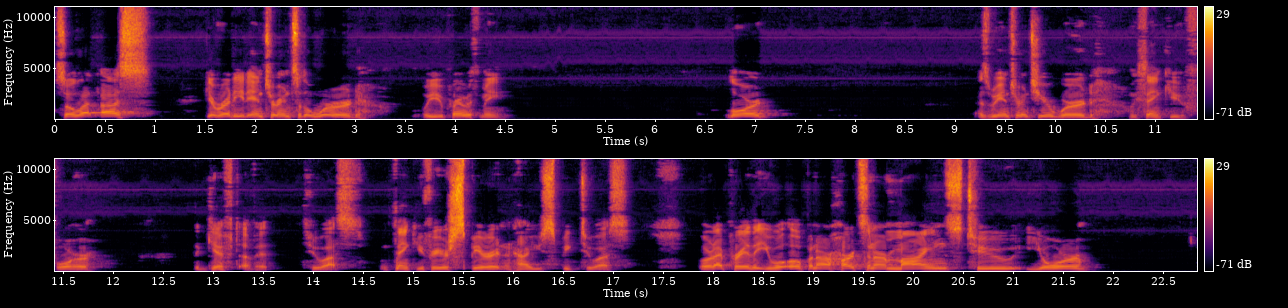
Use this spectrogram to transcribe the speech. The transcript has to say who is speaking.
Speaker 1: So let us get ready to enter into the Word. Will you pray with me? Lord, as we enter into your Word, we thank you for the gift of it to us. We thank you for your Spirit and how you speak to us. Lord, I pray that you will open our hearts and our minds to your,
